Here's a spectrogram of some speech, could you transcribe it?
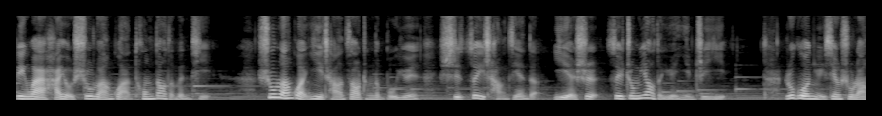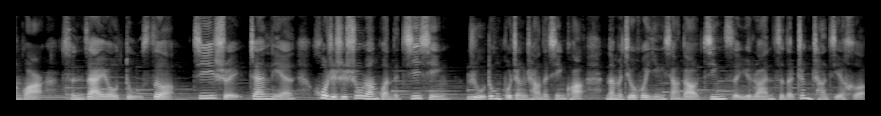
另外还有输卵管通道的问题，输卵管异常造成的不孕是最常见的，也是最重要的原因之一。如果女性输卵管存在有堵塞、积水、粘连，或者是输卵管的畸形。蠕动不正常的情况，那么就会影响到精子与卵子的正常结合，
